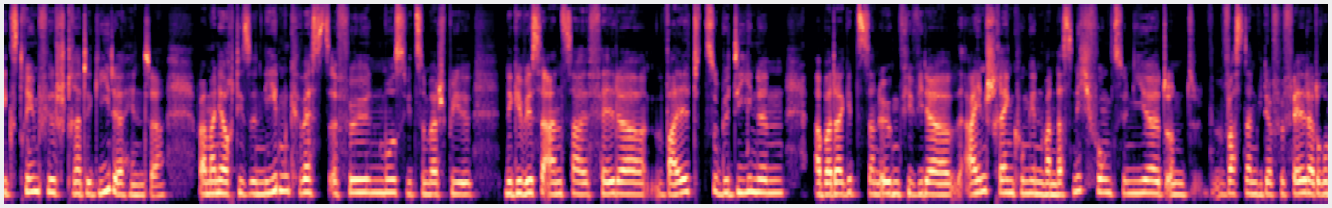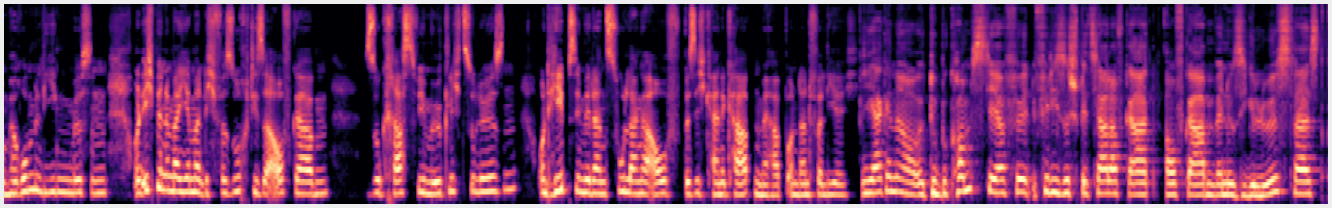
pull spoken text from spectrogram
extrem viel Strategie dahinter, weil man ja auch diese Nebenquests erfüllen muss, wie zum Beispiel eine gewisse Anzahl Felder Wald zu bedienen, aber da gibt es dann irgendwie wieder Einschränkungen, wann das nicht funktioniert und was dann wieder für Felder drumherum liegen müssen. Und ich bin immer jemand, ich versuche diese Aufgaben so krass wie möglich zu lösen und heb sie mir dann zu lange auf, bis ich keine Karten mehr habe und dann verliere ich. Ja, genau. Du bekommst ja für, für diese Spezialaufgaben, wenn du sie gelöst hast,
